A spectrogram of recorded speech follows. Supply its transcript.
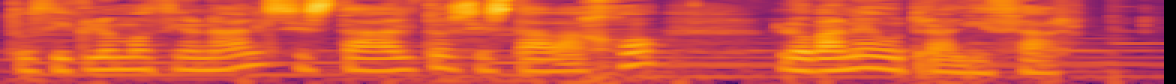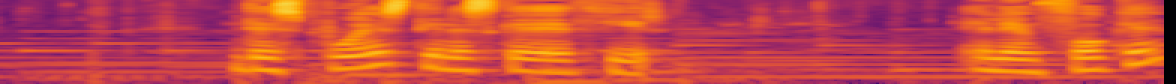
Tu ciclo emocional, si está alto, si está bajo, lo va a neutralizar. Después tienes que decir el enfoque,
